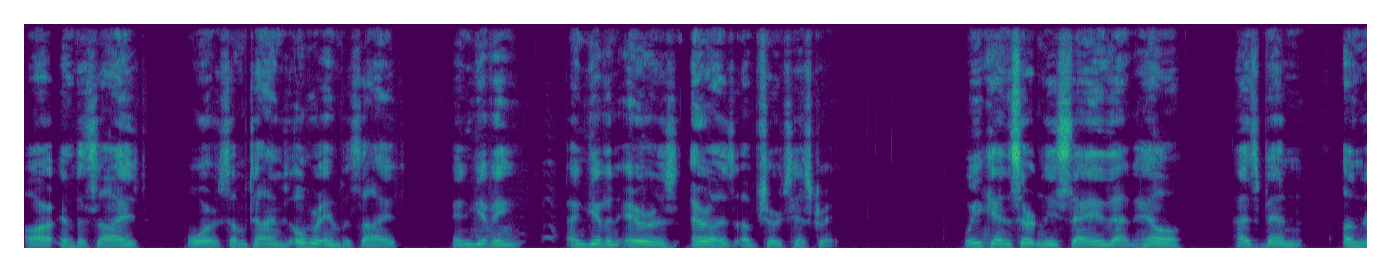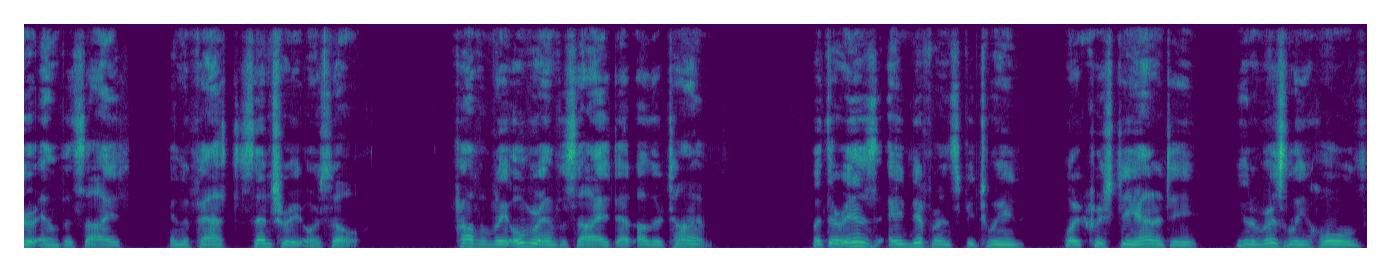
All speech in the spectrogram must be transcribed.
are emphasized or sometimes overemphasized in giving and given eras eras of church history. We can certainly say that hell has been underemphasized in the past century or so, probably overemphasized at other times. But there is a difference between what Christianity universally holds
